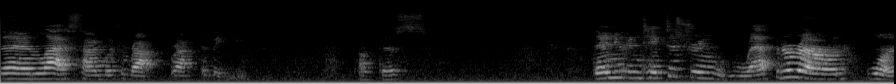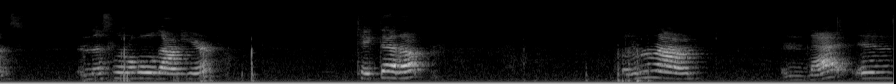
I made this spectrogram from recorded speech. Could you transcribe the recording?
than last time with wrap, rock the Baby. About this. Then you can take the string, wrap it around once, in this little hole down here. Take that up, put it around, and that is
